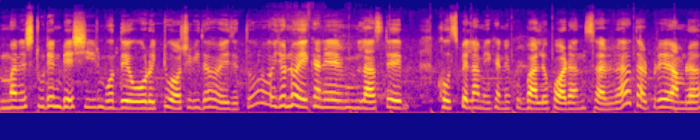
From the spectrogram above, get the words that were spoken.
মানে স্টুডেন্ট বেশির মধ্যে ওর একটু অসুবিধা হয়ে যেত। ওই জন্য এখানে লাস্টে খোঁজ পেলাম এখানে খুব ভালো পড়ান স্যাররা। তারপরে আমরা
